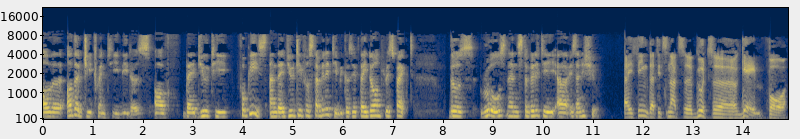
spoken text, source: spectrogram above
all the other G20 leaders of their duty for peace and their duty for stability, because if they don't respect those rules, then stability uh, is an issue. I think that it's not a good uh, game for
